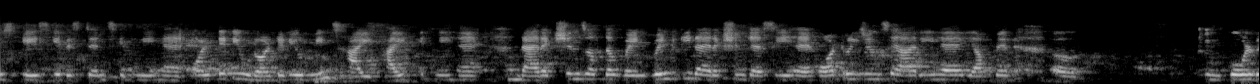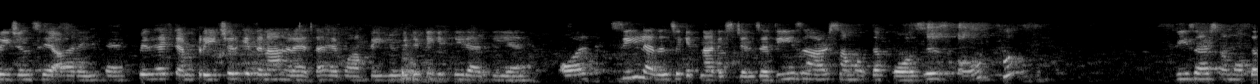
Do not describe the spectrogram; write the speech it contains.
उस प्लेस की डिस्टेंस कितनी है? Altitude altitude means height height कितनी है? Directions of the wind wind की डायरेक्शन कैसी है? हॉट रीजन से आ रही है या फिर कोल्ड रीजन से आ रही है? फिर है टेम्परेचर कितना रहता है वहाँ पे? ह्यूमिडिटी कितनी रहती है? और सी लेवल से कितना डिस्टेंस है these are some of the causes of these are some of the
